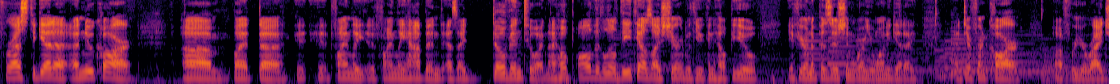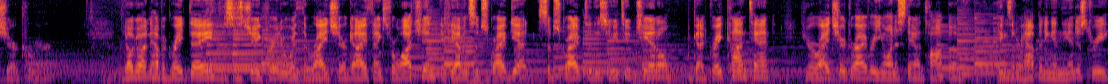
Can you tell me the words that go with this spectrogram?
for us to get a, a new car. Um, but uh, it, it, finally it finally happened as I dove into it. And I hope all the little details I shared with you can help you if you're in a position where you want to get a, a different car uh, for your rideshare career. Y'all go out and have a great day. This is Jay Cradeur with the Rideshare Guy. Thanks for watching. If you haven't subscribed yet, subscribe to this YouTube channel. We've got great content. If you're a rideshare driver, you want to stay on top of things that are happening in the industry.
